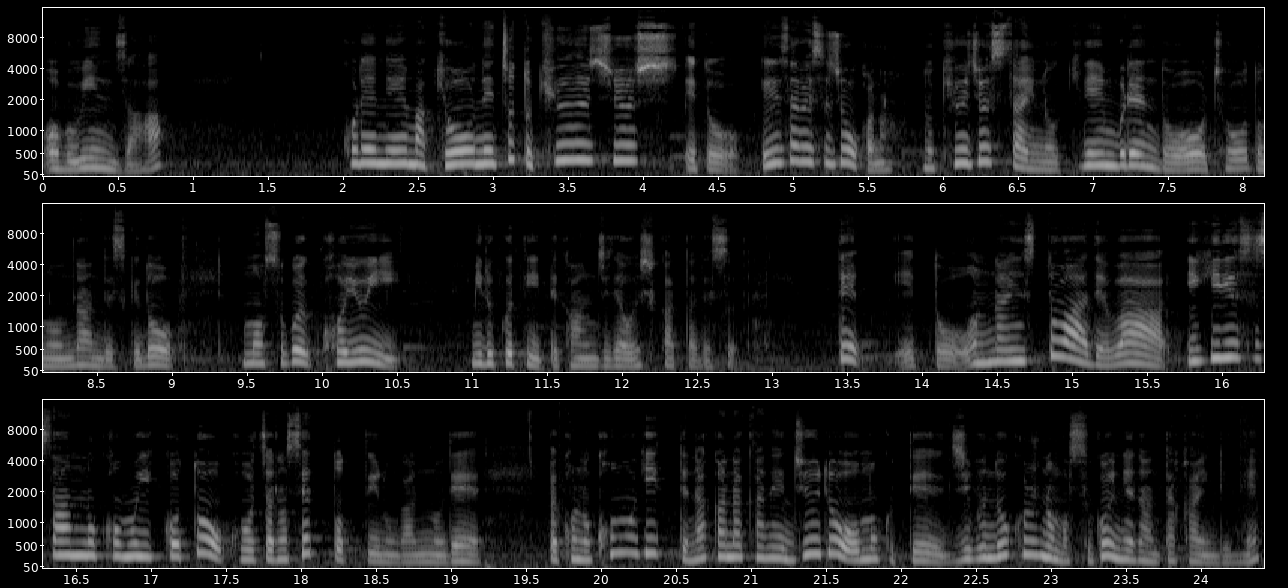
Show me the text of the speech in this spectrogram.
オブ・ウィンザー。これね、まあ、今日ねちょっと90、えっと、エリザベス女王かな？の90歳の記念ブレンドをちょうど飲んだんですけどもうすごい濃ゆいミルクティーって感じで美味しかったです。で、えっと、オンラインストアではイギリス産の小麦粉と紅茶のセットっていうのがあるのでやっぱこの小麦ってなかなかね重量重くて自分で送るのもすごい値段高いんでね。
